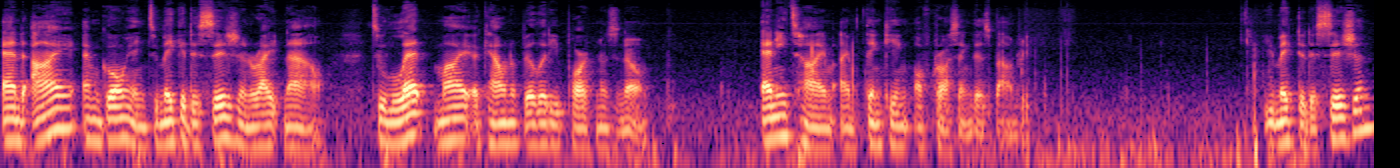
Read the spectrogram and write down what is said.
and I am going to make a decision right now to let my accountability partners know anytime I'm thinking of crossing this boundary. You make the decision,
